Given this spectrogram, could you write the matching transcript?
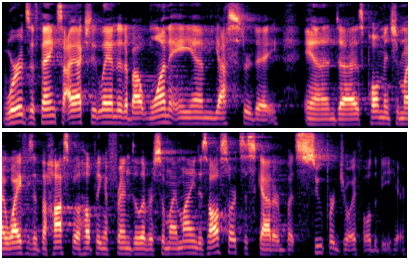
words of thanks. I actually landed about 1 a.m. yesterday. And uh, as Paul mentioned, my wife is at the hospital helping a friend deliver. So, my mind is all sorts of scattered, but super joyful to be here.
